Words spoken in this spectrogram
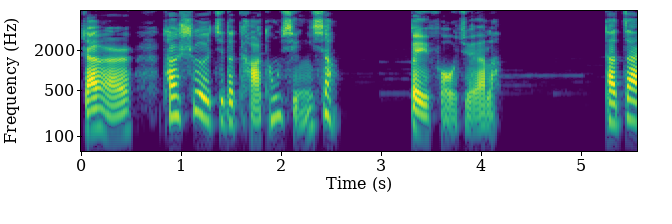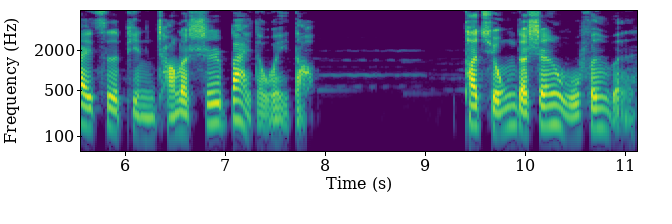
然而，他设计的卡通形象。被否决了，他再次品尝了失败的味道。他穷得身无分文，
